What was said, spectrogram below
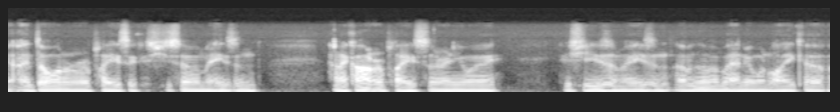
I, I don't want to replace her because she's so amazing and I can't replace her anyway because she is amazing. I've never met anyone like her.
